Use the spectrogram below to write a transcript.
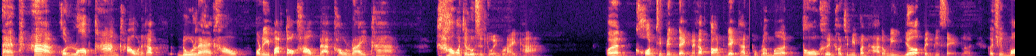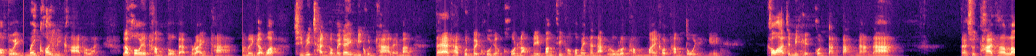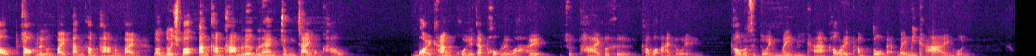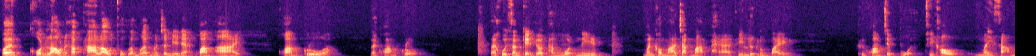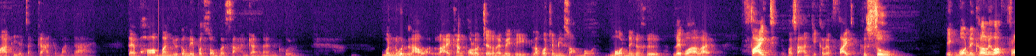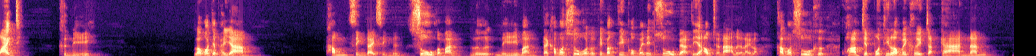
แต่ถ้าคนรอบข้างเขานะครับ ดูแลเขาปฏิบัติต่อเขาแบบเขาไร้ค่าเขาก็จะรู้สึกตัวเองไร้ค่า เพราะฉะนั้นคนที่เป็นเด็กนะครับ ตอนเด็กท่านถูกละเมิดโตขึ้นเขาจะมีปัญหาตรงนี้เยอะเป็นพิเศษเลย ก็คือมองตัวเองไม่ค่อยมีค่าเท่าไหร่ แล้วเขาก็จะทำตัวแบบไร้ค่า เหมือนกับว่าชีวิตฉันก็ไม่ได้มีคุณค่าอะไรมาก แต่ถ้าคุณไปคุยกับคนเหล่านี้ บางทีเขาก็ไม่ตระหนักรู้หรอกทำไมเขาทำตัวอย่างนี้ เขาอาจจะมีเหตุผลต่างๆ นานา แต่สุดท้ายถ้าเราเจาะลึกลงไปตั้งคำถามลงไป เราโดยเฉพาะตั้งคำถามเรื่องแรงจูงใจของเขา บ่อยครั้งคุณจะพบเลยว่าเฮ้ยสุดท้ายก็คือเขาก็อายตัวเอง เขารู้สึกตัวเองไม่มีค่า เขาเลยทำตัวแบบไม่มีค่าเองคุณ ราะฉะนั้นคนเรานะครับถ้าเราถูกละเมิดมันก็จะมีเนี่ยความอาย ความกลัวและความโกรธแต่คุณสังเกตว่าทั้งหมดนี้ มันก็มาจากบาดแผลที่ลึกลงไป คือความเจ็บปวดที่เขาไม่สามารถที่จะจัดการกับมันได้ แต่พอมันอยู่ตรงนี้ผสมผสานกันนั้นคุณ มนุษย์เราอะหลายครั้งพอเราเจออะไรไม่ดี เราก็จะมีสองโหมดโหมดหนึ่งก็คือ เรียกว่าอะไร fight ภาษาอังกฤษเขาเรียก fight คือสู้ อีกโหมดหนึ่งเขาเรียกว่า flight คือหนี เราก็จะพยายามทำสิ่งใดสิ่งหนึ่ง สู้กับมันหรือหนีมัน แต่คำว่าสู้ของตัวทีบางทีมก็ไม่ได้สู้แบบที่จะเอาชนะหรืออะไรหรอกคำว่าสู้คือ ความเจ็บปวดที่เราไม่เคยจัดการนั้น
